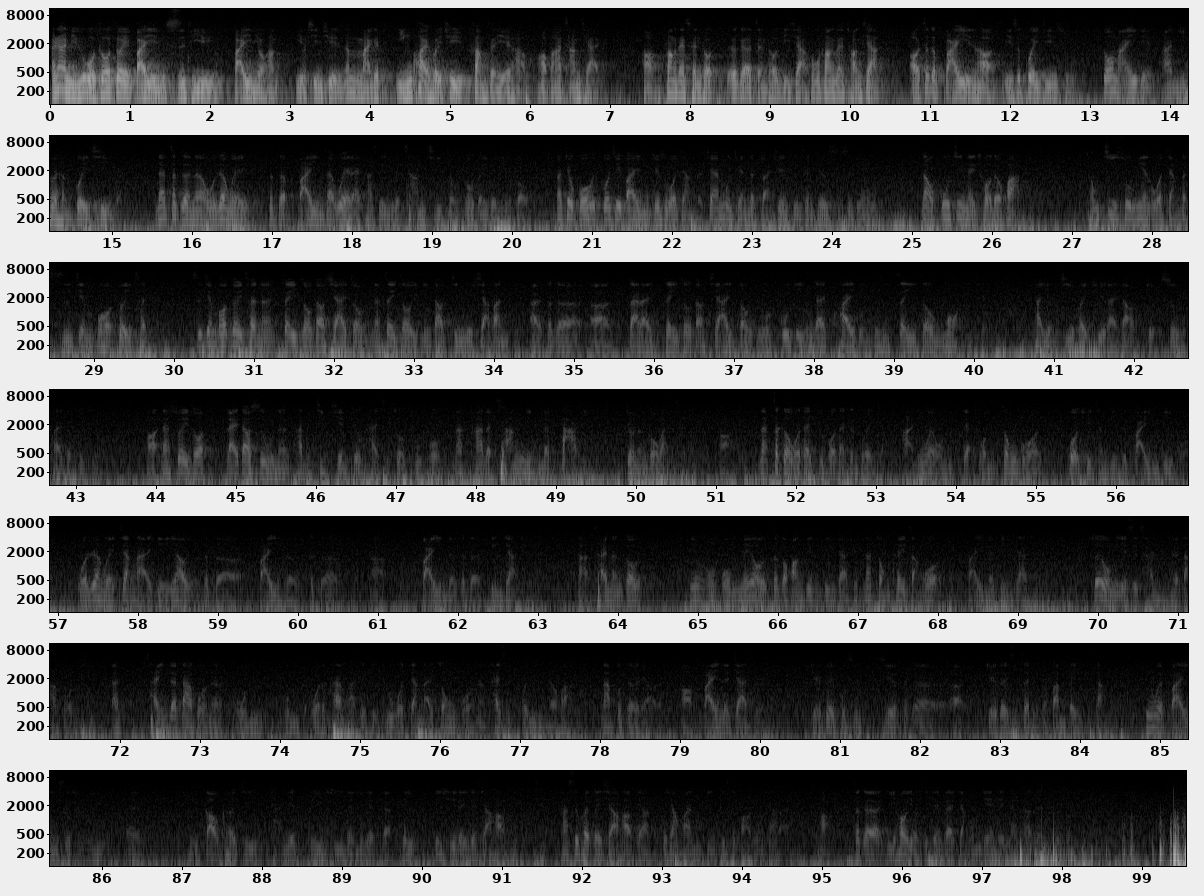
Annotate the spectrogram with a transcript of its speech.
啊，那你如果说对白银实体白银有行有兴趣，那买个银块回去放着也好，好把它藏起来，好放在枕头那个枕头底下，或放在床下，哦，这个白银哈也是贵金属，多买一点啊，你会很贵气的。那这个呢，我认为这个白银在未来它是一个长期走多的一个结构。那就国国际白银就是我讲的，现在目前的短线支撑就是十四点五，那我估计没错的话，从技术面我讲的时间波对称。时间波对称呢？这一周到下一周，那这一周已经到进入下半，呃，这个呃，再来这一周到下一周，我估计应该快一点，就是这一周末以前，它有机会去来到九十五块这附近。好，那所以说来到十五呢，它的颈线就开始做突破，那它的常年的大底就能够完成。好，那这个我在直播再跟各位讲啊，因为我们在我们中国过去曾经是白银帝国，我认为将来也要有这个。白银的这个啊，白银的这个定价权，啊才能够，因为我我们没有这个黄金的定价权，那总可以掌握白银的定价权，所以我们也是产银的大国。那产银的大国呢，我们我们我的看法就是，如果将来中国呢开始囤银的话，那不得了了，啊，白银的价钱绝对不是只有这个呃，绝对是这里的翻倍以上，因为白银是属于呃属于高科技产业必须的一个呃必必须的一个消耗品，它是会被消耗掉的，不像黄金一直保留下来。好，这个以后有时间再讲，我们今天先讲到这里。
